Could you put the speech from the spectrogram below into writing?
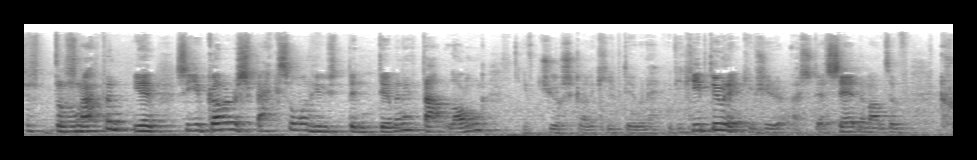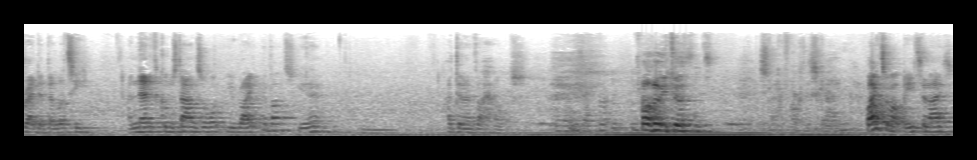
just doesn't happen. You know, so you've got to respect someone who's been doing it that long. You've just got to keep doing it. If you keep doing it, it gives you a, a certain amount of credibility, and then it comes down to what you're writing about. You know, I don't know if that helps. Probably doesn't. It's like fuck this guy. Write about me tonight.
